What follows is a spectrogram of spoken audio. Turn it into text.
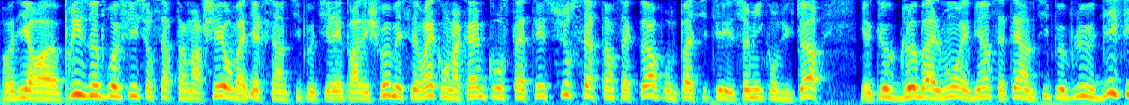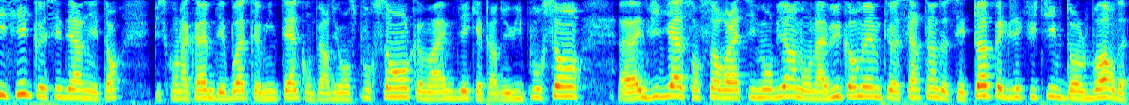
on va dire euh, prise de profit sur certains marchés, on va dire que c'est un petit peu tiré par les cheveux, mais c'est vrai qu'on a quand même constaté sur certains secteurs, pour ne pas citer les semi-conducteurs, que globalement, eh bien, c'était un petit peu plus difficile que ces derniers temps, puisqu'on a quand même des boîtes comme Intel qui ont perdu 11%, comme AMD qui a perdu 8%, euh, Nvidia s'en sort relativement bien, mais on a vu quand même que certains de ces top exécutifs dans le board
